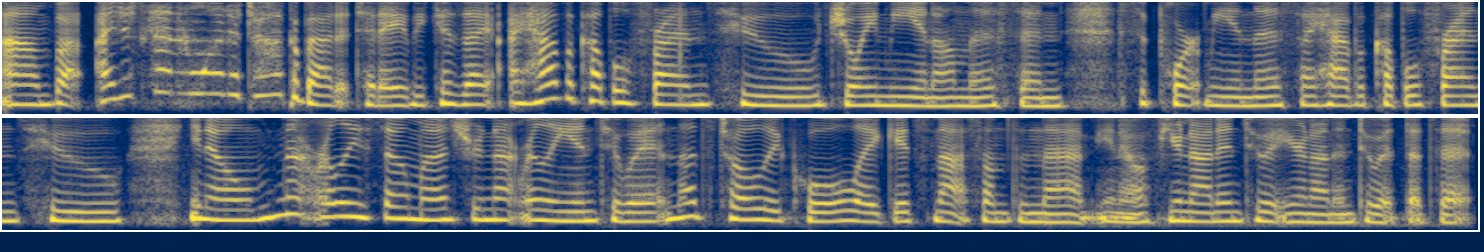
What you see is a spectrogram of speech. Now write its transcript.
Um, but I just kind of want to talk about it today because I, I have a couple friends who join me in on this and support me in this. I have a couple friends who, you know, not really so much or not really into it. And that's totally cool. Like it's not something that, you know, if you're not into it, you're not into it. That's it.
